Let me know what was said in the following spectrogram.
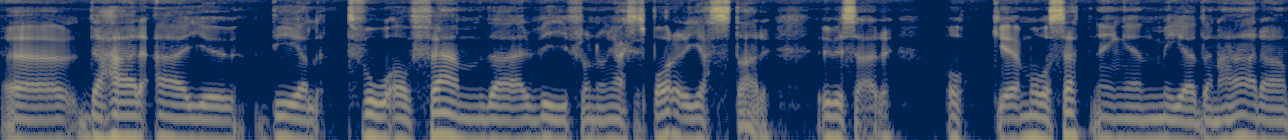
Eh, det här är ju del två av fem där vi från Unga Aktiesparare gästar USR och eh, målsättningen med den här eh,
